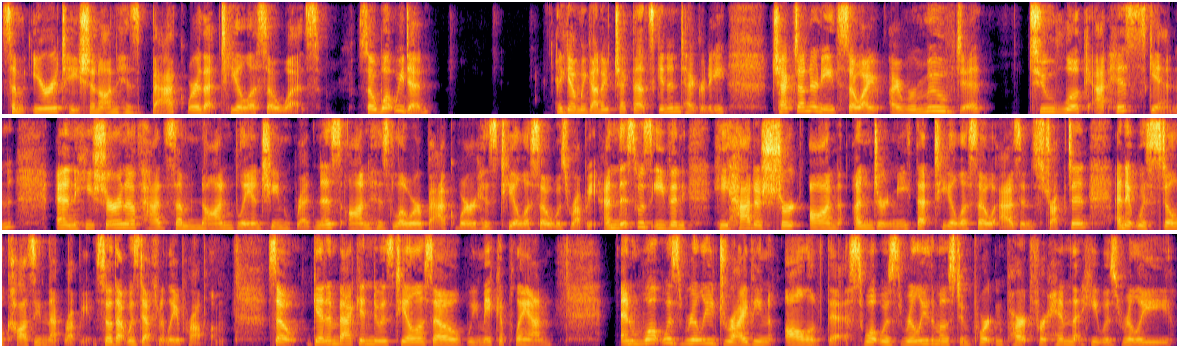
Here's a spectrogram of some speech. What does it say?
some irritation on his back where that TLSO was. So what we did Again, we got to check that skin integrity. Checked underneath, so I, I removed it to look at his skin, and he sure enough had some non blanching redness on his lower back where his TLSO was rubbing. And this was even, he had a shirt on underneath that TLSO as instructed, and it was still causing that rubbing. So that was definitely a problem. So get him back into his TLSO, we make a plan. And what was really driving all of this? What was really the most important part for him that he was really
